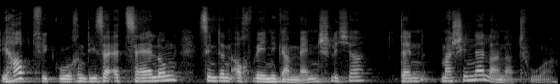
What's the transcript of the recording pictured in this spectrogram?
Die Hauptfiguren dieser Erzählung sind dann auch weniger menschlicher, denn maschineller Natur.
